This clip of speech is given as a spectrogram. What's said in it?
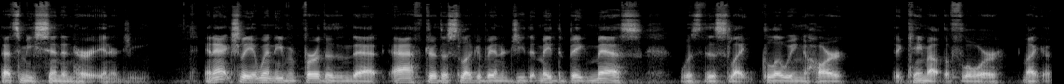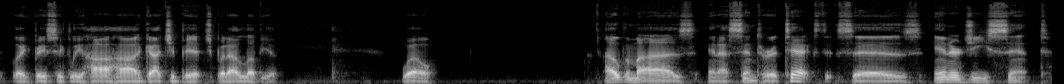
That's me sending her energy. And actually, it went even further than that. After the slug of energy that made the big mess was this like glowing heart that came out the floor, like like basically, ha ha, got you, bitch, but I love you. Well, I open my eyes and I send her a text that says energy sent.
